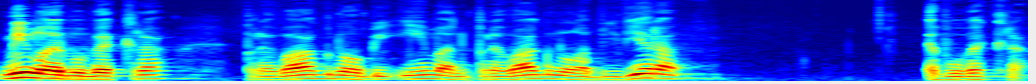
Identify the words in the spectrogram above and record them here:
mimo Ebu Bekra, prevagnuo bi iman, prevagnula bi vjera Ebu Bekra.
